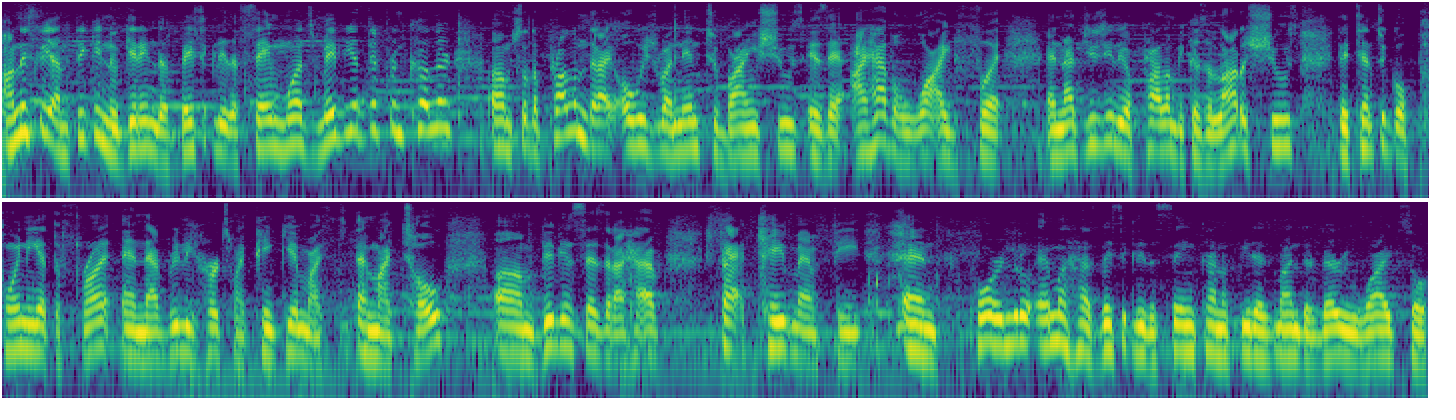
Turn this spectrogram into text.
Honestly, I'm thinking of getting the basically the same ones, maybe a different color. Um, so the problem that I always run into buying shoes is that I have a wide foot, and that's usually a problem because a lot of shoes they tend to go pointy at the front, and that really hurts my pinky and my and my toe. Um, Vivian says that I have fat caveman feet, and poor little Emma has basically the same kind of feet as mine. They're very wide, so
